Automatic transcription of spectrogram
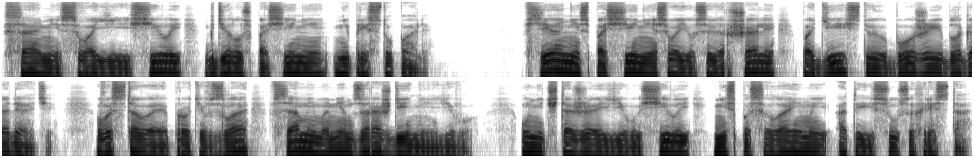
сами своей силой к делу спасения не приступали. Все они спасение свое совершали по действию Божией благодати, восставая против зла в самый момент зарождения его, уничтожая его силой, неспосылаемой от Иисуса Христа.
